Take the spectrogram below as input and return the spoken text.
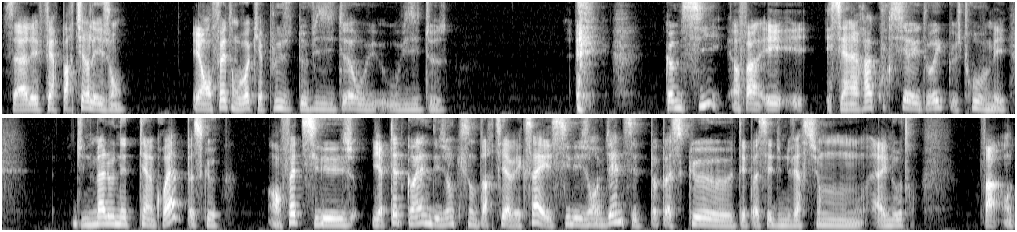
ça allait faire partir les gens. Et en fait, on voit qu'il y a plus de visiteurs ou, visiteuses. comme si, enfin, et, c'est un raccourci rhétorique que je trouve, mais d'une malhonnêteté incroyable parce que en fait, si il y a peut-être quand même des gens qui sont partis avec ça, et si les gens viennent, c'est pas parce que t'es passé d'une version à une autre. Enfin,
